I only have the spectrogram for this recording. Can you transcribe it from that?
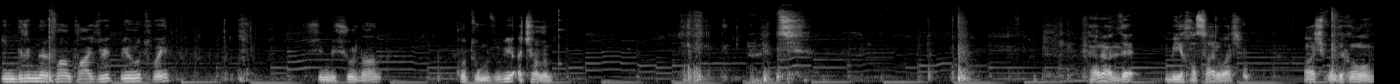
indirimleri falan takip etmeyi unutmayın. Şimdi şuradan kutumuzu bir açalım. Evet. Herhalde bir hasar var. Açmadık ama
